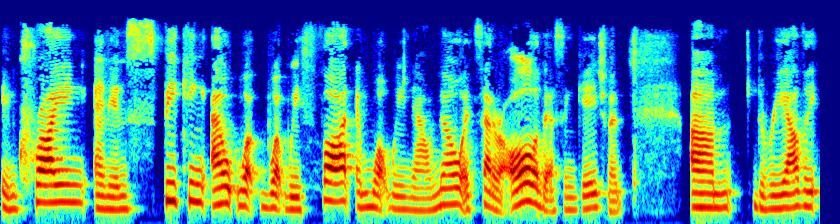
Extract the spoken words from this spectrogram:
in crying and in speaking out what what we thought and what we now know etc all of this engagement. Um, the reality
